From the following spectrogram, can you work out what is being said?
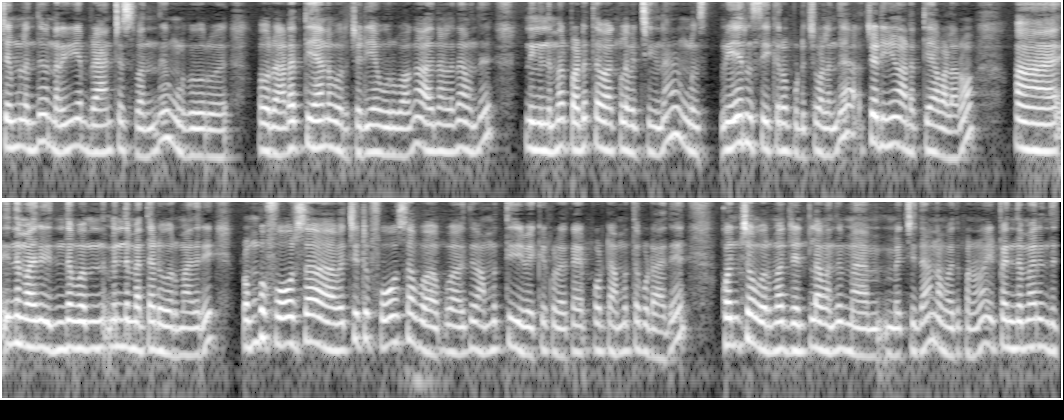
ஸ்டெம்லேருந்து நிறைய பிரான்ச்சஸ் வந்து உங்களுக்கு ஒரு ஒரு அடர்த்தியான ஒரு செடியாக உருவாகும். அதனால தான் வந்து நீங்கள் இந்த மாதிரி படுத்த வாக்கில் வச்சிங்கன்னா உங்களுக்கு வேறு சீக்கிரம் பிடிச்சி வளர்ந்து செடியும் அடர்த்தியாக வளரும். இந்த மாதிரி இந்த இந்த மெத்தடு ஒரு மாதிரி. ரொம்ப ஃபோர்ஸாக வச்சுட்டு ஃபோர்ஸாக இது அமுத்தி வைக்கக்கூடாது போட்டு அமுத்தக்கூடாது. கொஞ்சம் ஒரு மாதிரி ஜென்டிலாக வந்து ம வச்சு தான் நம்ம இது பண்ணணும். இப்போ இந்த மாதிரி இந்த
